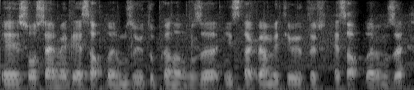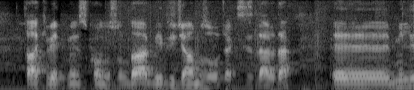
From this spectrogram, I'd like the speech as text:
e, sosyal medya hesaplarımızı, YouTube kanalımızı, Instagram ve Twitter hesaplarımızı takip etmeniz konusunda bir ricamız olacak sizlerden. E, milli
